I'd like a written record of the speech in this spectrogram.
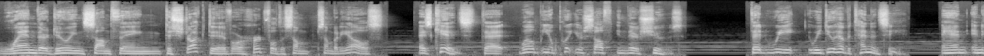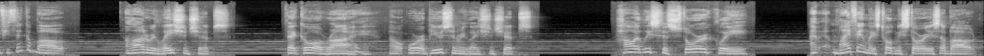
when they're doing something destructive or hurtful to some somebody else as kids that well you know put yourself in their shoes. That we we do have a tendency. And and if you think about a lot of relationships that go awry uh, or abuse in relationships how at least historically I, my family's told me stories about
